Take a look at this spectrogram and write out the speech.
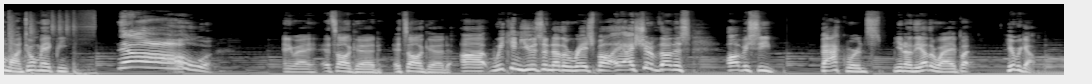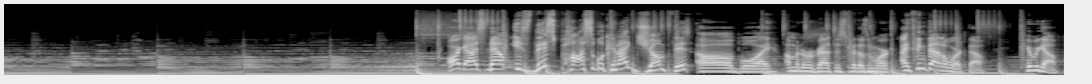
come on, don't make me. No. Anyway, it's all good. It's all good. Uh, we can use another rage ball. I, I should have done this obviously backwards, you know, the other way, but here we go. All right, guys. Now, is this possible? Can I jump this? Oh, boy. I'm going to regret this if it doesn't work. I think that'll work, though. Here we go.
